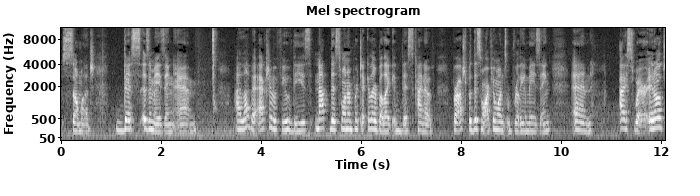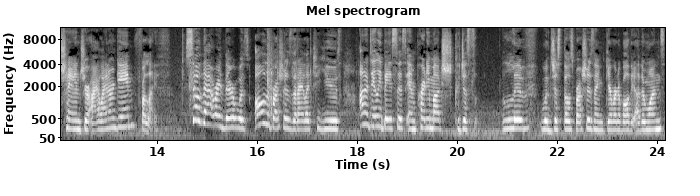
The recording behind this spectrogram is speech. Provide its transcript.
so much this is amazing and I love it. I actually have a few of these. Not this one in particular, but like this kind of brush. But this Morphe one's really amazing. And I swear, it'll change your eyeliner game for life. So that right there was all the brushes that I like to use on a daily basis and pretty much could just live with just those brushes and get rid of all the other ones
